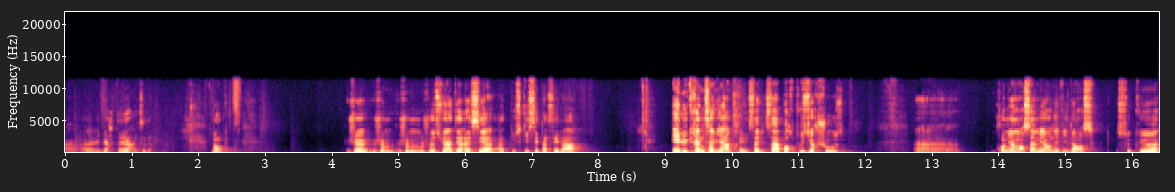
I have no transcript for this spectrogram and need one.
hein, libertaire, etc. Donc, je, me suis intéressé à, tout ce qui s'est passé là. Et l'Ukraine, ça vient après. Ça, ça, apporte plusieurs choses. Euh, Premièrement, ça met en évidence ce que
